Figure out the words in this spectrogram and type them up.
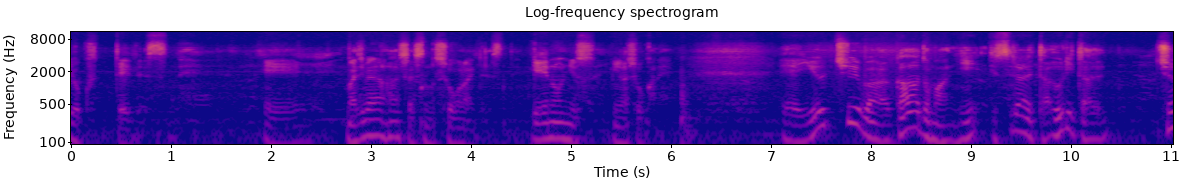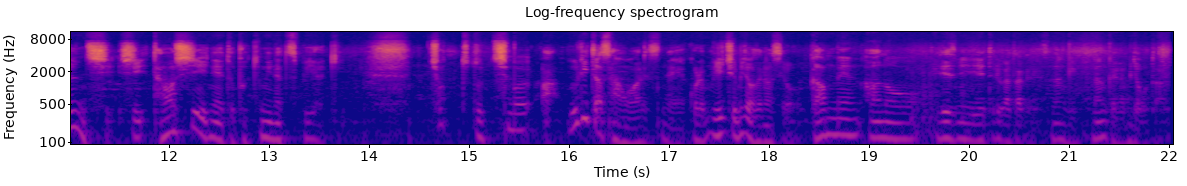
よくてですね。えー、真面目な話はしてもしょうがないんでですね。芸能ニュース見ましょうかね。えー、YouTuber ガードマンにディスられた瓜田淳氏氏楽しいねと不気味なつぶやき。ちょっとどっちもあ瓜田さんはですね。これ YouTube 見たことありますよ。顔面あの入れ墨に入れてる方でです。何回何回か見たことある、う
